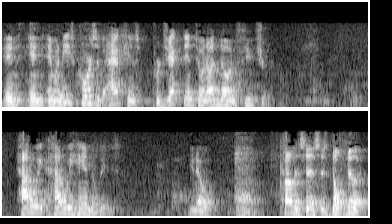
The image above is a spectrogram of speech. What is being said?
In, in, and when these course of actions project into an unknown future, how do we, how do we handle these? You know, uh, common sense says don't do it.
